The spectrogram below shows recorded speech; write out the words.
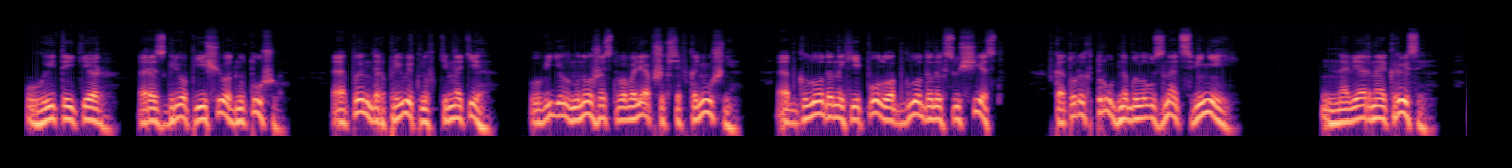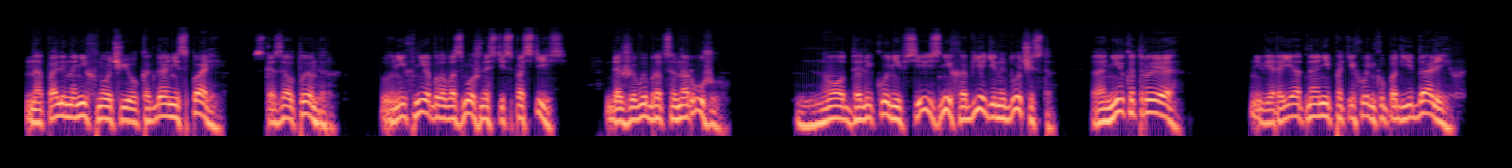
Уитейкер разгреб еще одну тушу, а Пендер, привыкнув к темноте, увидел множество валявшихся в конюшне обглоданных и полуобглоданных существ, в которых трудно было узнать свиней. «Наверное, крысы напали на них ночью, когда они спали», — сказал Пендер. «У них не было возможности спастись, даже выбраться наружу. Но далеко не все из них объедены дочисто, а некоторые... Вероятно, они потихоньку подъедали их,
